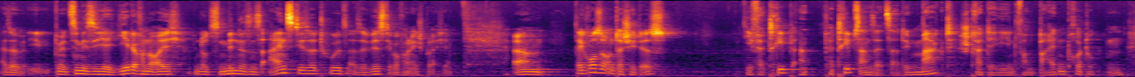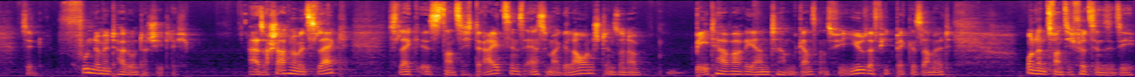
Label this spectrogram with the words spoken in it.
Also ich bin mir ziemlich sicher, jeder von euch nutzt mindestens eins dieser Tools, also wisst ihr, wovon ich spreche. Ähm, der große Unterschied ist, die Vertrieb, Vertriebsansätze, die Marktstrategien von beiden Produkten sind fundamental unterschiedlich. Also starten wir mit Slack. Slack ist 2013 das erste Mal gelauncht in so einer Beta-Variante, haben ganz, ganz viel User-Feedback gesammelt und dann 2014 sind sie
